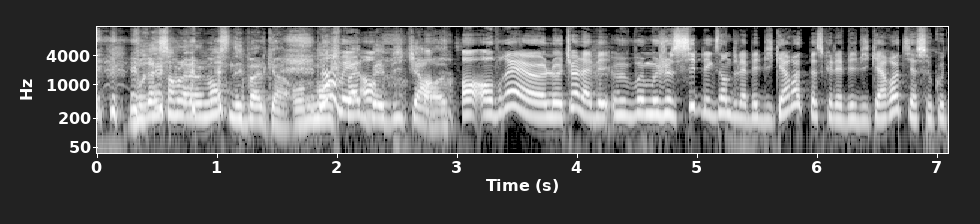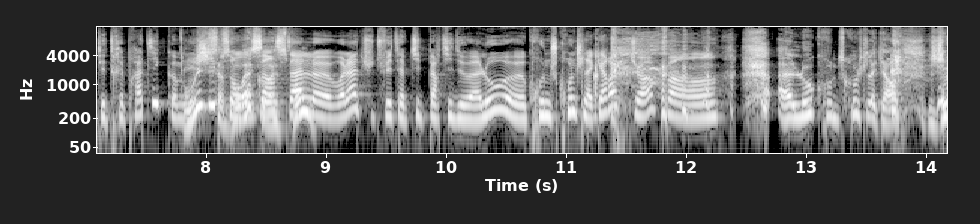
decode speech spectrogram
vraisemblablement, ce n'est pas le cas. On ne mange pas de baby carottes. En, vrai, le, tu vois, la, moi je cite l'exemple de la baby carotte parce que la baby carotte, il y a ce côté très pratique, comme les chips. On s'installe, voilà, tu te fais ta petite partie de Halo, crunch crunch la carotte, tu vois. Enfin. Halo crunch crunch la carotte. Je,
